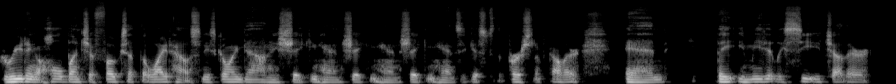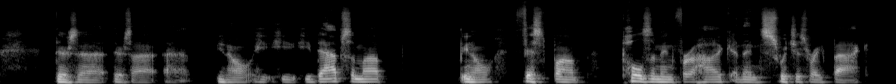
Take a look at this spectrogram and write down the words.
greeting a whole bunch of folks at the White House, and he's going down, and he's shaking hands, shaking hands, shaking hands. He gets to the person of color, and they immediately see each other. There's a there's a, a you know he he he dabs him up, you know, fist bump, pulls them in for a hug, and then switches right back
